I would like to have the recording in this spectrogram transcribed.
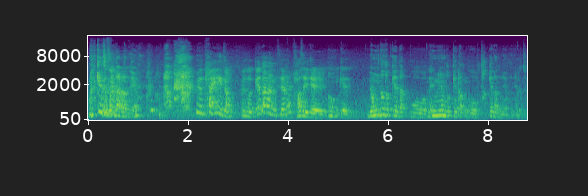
계속 달았네요. 그래서 다행이죠. 그래서 깨달은 대로 가서 이제 어. 이게 명도도 깨닫고 네. 고민형도 깨닫고 다 깨닫네요 그냥. 그쵸.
